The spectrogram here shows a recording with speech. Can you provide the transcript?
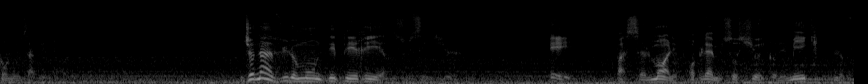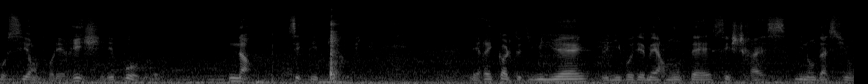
qu'on nous avait promis. Jonah a vu le monde dépérir sous ses yeux. Et pas seulement les problèmes socio-économiques, le fossé entre les riches et les pauvres. Non, c'était bien pire. Les récoltes diminuaient, le niveau des mers montait, sécheresse, inondations,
